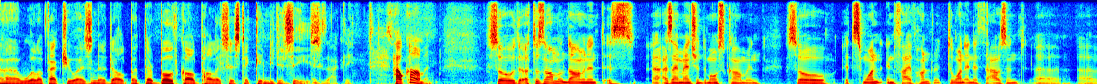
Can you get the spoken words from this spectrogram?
uh, will affect you as an adult, but they're both called polycystic kidney disease. Exactly. How common? So the autosomal dominant is, uh, as I mentioned, the most common. So it's one in 500 to one in a thousand uh, uh,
